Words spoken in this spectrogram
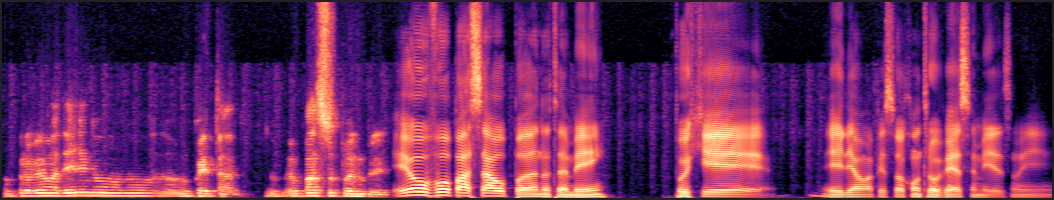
O problema dele no, no, no- coitado. Eu, eu passo o pano pra ele. Eu vou passar o pano também, porque ele é uma pessoa controversa mesmo e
